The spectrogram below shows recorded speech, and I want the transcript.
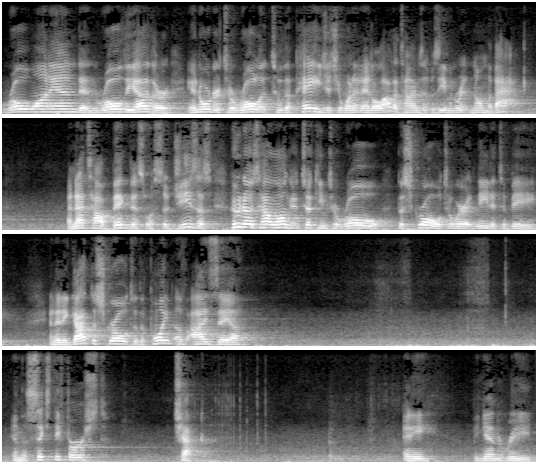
roll one end and roll the other in order to roll it to the page that you wanted. And a lot of times it was even written on the back. And that's how big this was. So, Jesus, who knows how long it took him to roll the scroll to where it needed to be. And then he got the scroll to the point of Isaiah in the 61st chapter. And he began to read.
